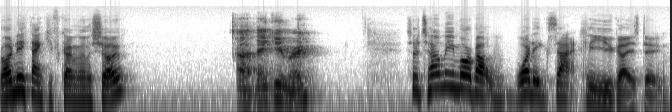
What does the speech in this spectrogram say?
Rodney, thank you for coming on the show. Uh, thank you, Murray. So tell me more about what exactly you guys do.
